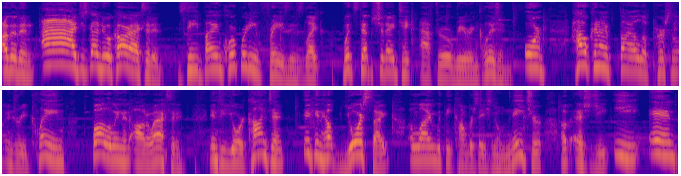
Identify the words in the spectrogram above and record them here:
Other than, ah, I just got into a car accident. See, by incorporating phrases like, what steps should I take after a rear end collision? Or, how can I file a personal injury claim following an auto accident into your content, it can help your site align with the conversational nature of SGE and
